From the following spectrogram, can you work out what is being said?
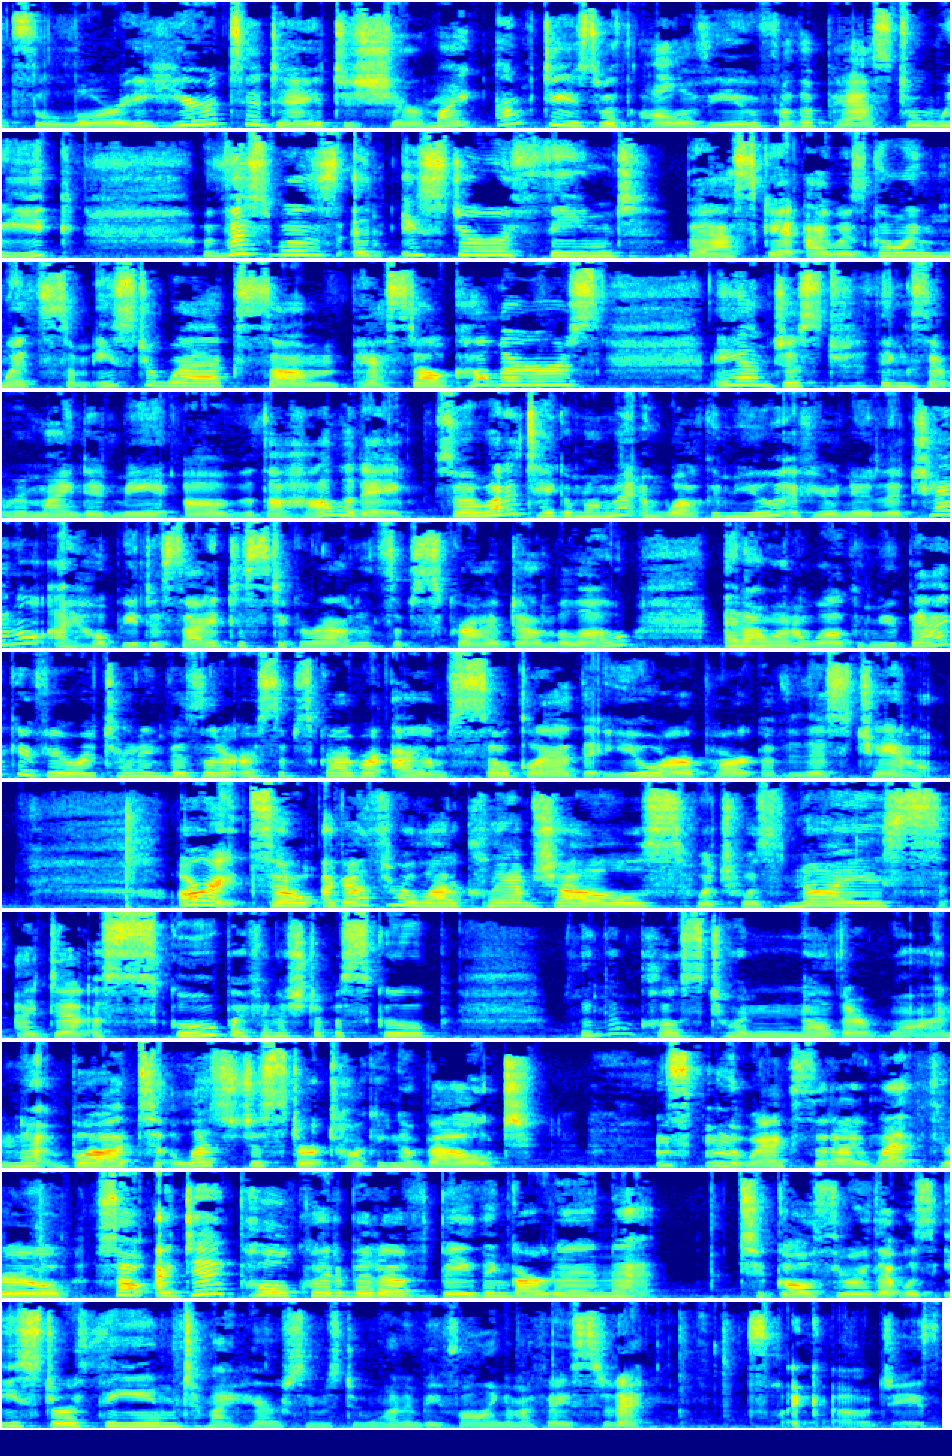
it's Lori here today to share my empties with all of you for the past week. This was an Easter themed basket. I was going with some Easter wax, some pastel colors, and just things that reminded me of the holiday. So I want to take a moment and welcome you if you're new to the channel. I hope you decide to stick around and subscribe down below. And I want to welcome you back if you're a returning visitor or subscriber. I am so glad that you are a part of this channel. All right, so I got through a lot of clamshells, which was nice. I did a scoop. I finished up a scoop. I think I'm close to another one, but let's just start talking about some of the wax that I went through. So I did pull quite a bit of Bathing Garden to go through that was Easter themed. My hair seems to want to be falling in my face today. It's like, oh geez.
